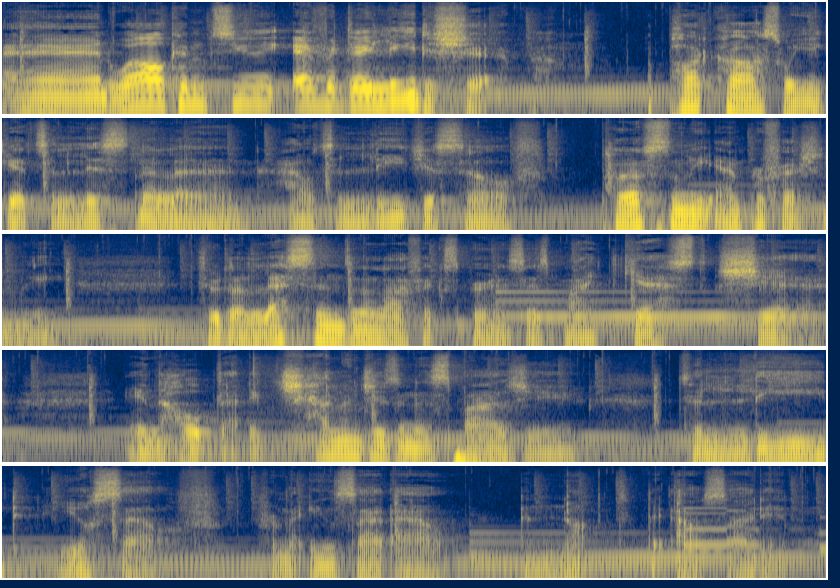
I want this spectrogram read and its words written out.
And welcome to Everyday Leadership, a podcast where you get to listen and learn how to lead yourself personally and professionally through the lessons and life experiences my guests share in the hope that it challenges and inspires you to lead yourself from the inside out and not the outside in.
